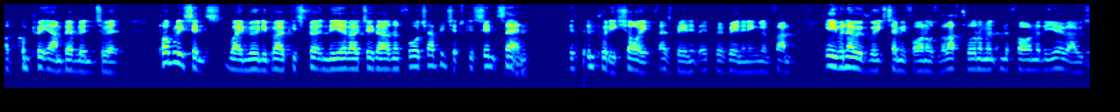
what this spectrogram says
I've become pretty ambivalent to it, probably since Wayne Rooney broke his foot in the Euro 2004 Championships, because since then, it's been pretty shy as being, being an England fan, even though we've reached semi finals of the last tournament and the final of the Euros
